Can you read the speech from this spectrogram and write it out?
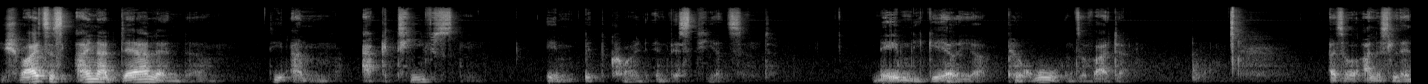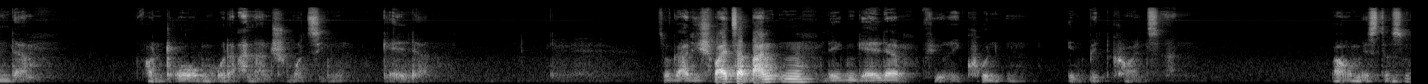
Die Schweiz ist einer der Länder, die am aktivsten im Bitcoin investiert sind. Neben Nigeria, Peru und so weiter. Also alles Länder von Drogen oder anderen schmutzigen Geldern. Sogar die Schweizer Banken legen Gelder für ihre Kunden in Bitcoins an. Warum ist das so?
